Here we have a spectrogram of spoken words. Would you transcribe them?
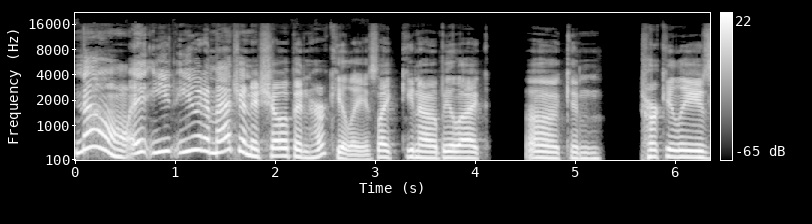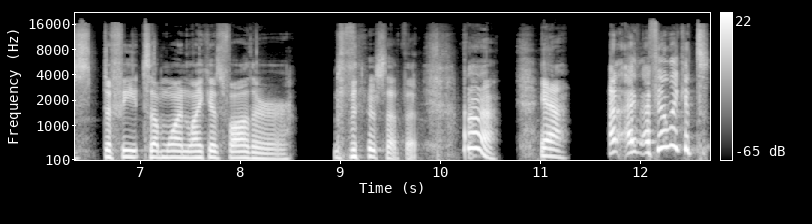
No, it, you you would imagine it show up in Hercules, like you know, be like, oh, can Hercules defeat someone like his father or something? I don't know. Yeah, I I- feel like it's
